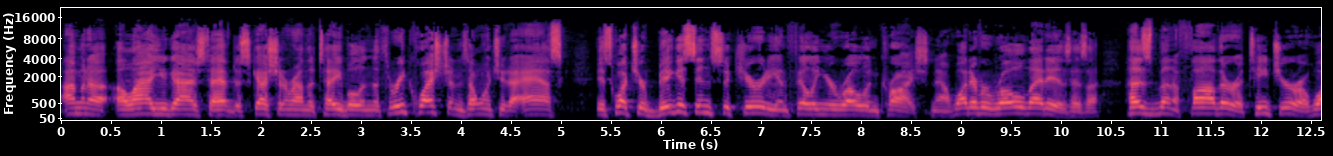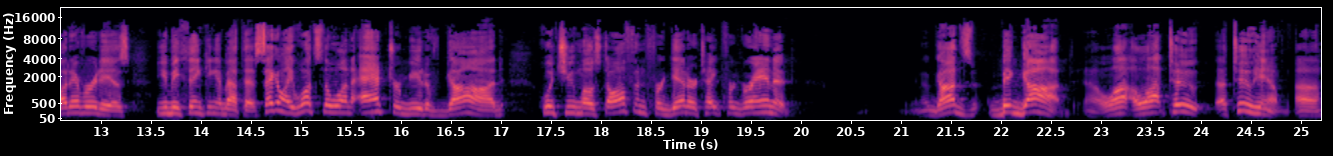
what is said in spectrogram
I'm going to allow you guys to have discussion around the table. And the three questions I want you to ask is what's your biggest insecurity in filling your role in Christ. Now, whatever role that is, as a husband, a father, a teacher, or whatever it is, you be thinking about that. Secondly, what's the one attribute of God which you most often forget or take for granted? You know, God's big God, a lot, a lot to, uh, to Him. Uh,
